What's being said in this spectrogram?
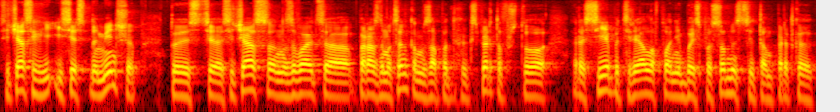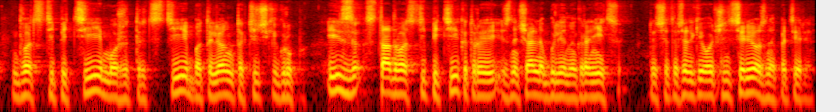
Сейчас их, естественно, меньше. То есть э, сейчас называется по разным оценкам западных экспертов, что Россия потеряла в плане боеспособности там порядка 25, может 30 батальонов тактических групп из 125, которые изначально были на границе. То есть это все-таки очень серьезная потеря.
